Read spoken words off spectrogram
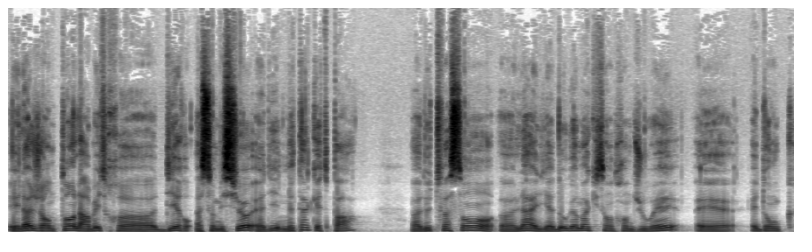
Et là, j'entends l'arbitre euh, dire à ce monsieur, elle dit, ne t'inquiète pas, euh, de toute façon, euh, là, il y a deux gamins qui sont en train de jouer, et, donc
